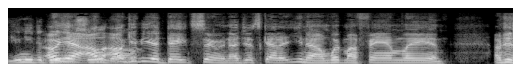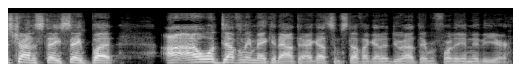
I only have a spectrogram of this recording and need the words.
you need to be Oh yeah, soon, I'll, I'll give you a date soon. I just gotta, you know, I'm with my family and I'm just trying to stay safe. But I, I will definitely make it out there. I got some stuff I got to do out there before the end of the year.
